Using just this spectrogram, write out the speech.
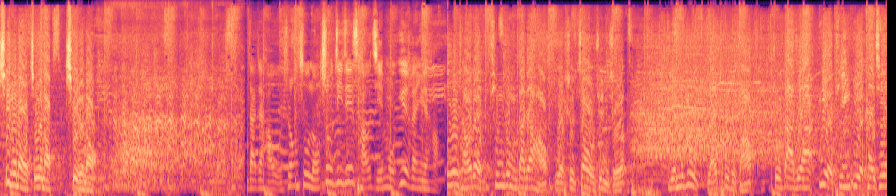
七个闹，七个闹，七个闹。大家好，我是汪苏泷，祝 DJ 曹节目越办越好。DJ 曹的听众大家好，我是赵俊哲，忍不住来吐吐槽，祝大家越听越开心。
